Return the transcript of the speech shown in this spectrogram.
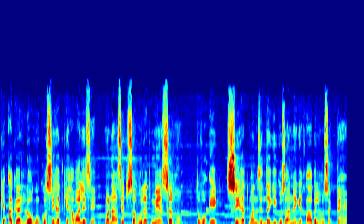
کہ اگر لوگوں کو صحت کے حوالے سے مناسب سہولت میسر ہوں، تو وہ ایک صحت مند زندگی گزارنے کے قابل ہو سکتے ہیں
